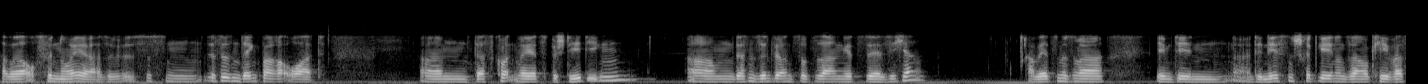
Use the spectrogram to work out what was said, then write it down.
Aber auch für neue. Also es ist ein, es ist ein denkbarer Ort. Ähm, das konnten wir jetzt bestätigen. Ähm, dessen sind wir uns sozusagen jetzt sehr sicher. Aber jetzt müssen wir eben den, äh, den nächsten Schritt gehen und sagen, okay, was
